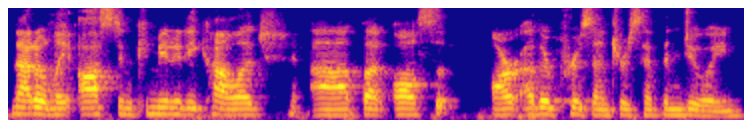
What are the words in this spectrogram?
not only Austin Community College, uh, but also our other presenters have been doing.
